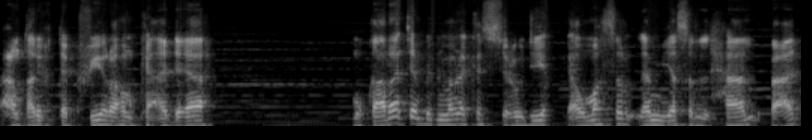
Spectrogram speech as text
عن طريق تكفيرهم كأداة مقارنة بالمملكة السعودية أو مصر لم يصل الحال بعد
